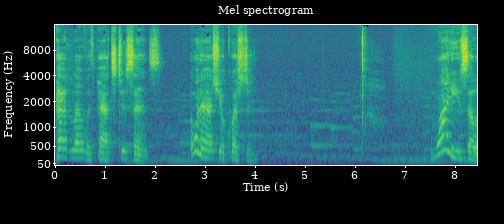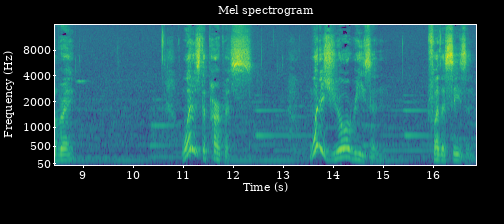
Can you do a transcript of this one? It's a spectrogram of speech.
Pat Love with Pat's Two Cents. I want to ask you a question. Why do you celebrate? What is the purpose? What is your reason for the season?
